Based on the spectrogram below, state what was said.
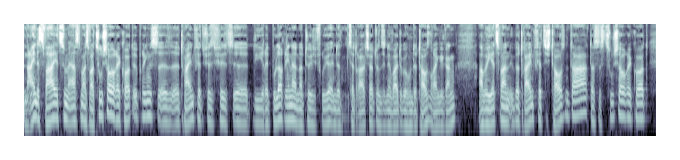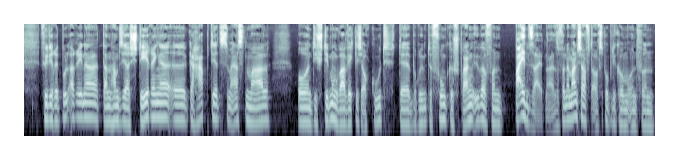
Nein, es war jetzt zum ersten Mal, es war Zuschauerrekord übrigens, äh, 43 für, für äh, die Red Bull Arena, natürlich früher in der Zentralstadion sind ja weit über 100.000 reingegangen, aber jetzt waren über 43.000 da, das ist Zuschauerrekord für die Red Bull Arena, dann haben sie ja Stehränge äh, gehabt jetzt zum ersten Mal und die Stimmung war wirklich auch gut, der berühmte Funke sprang über von beiden Seiten, also von der Mannschaft aufs Publikum und von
